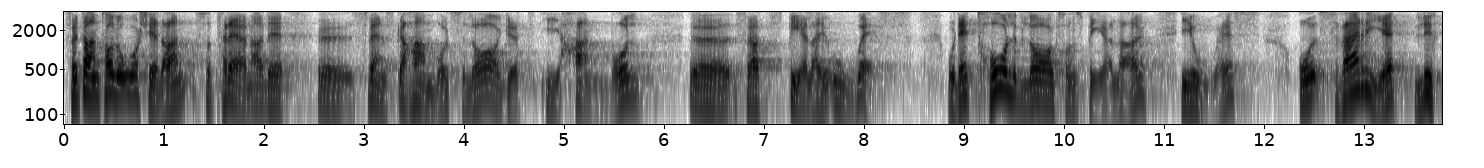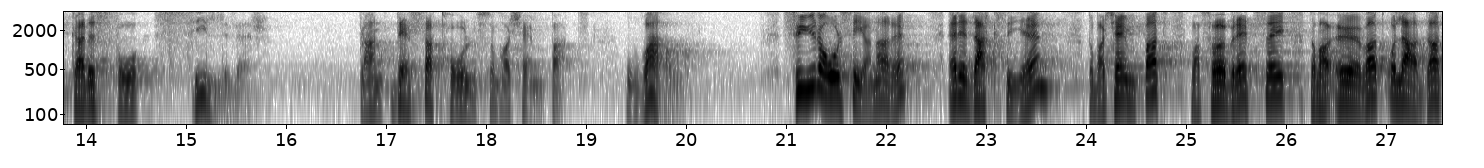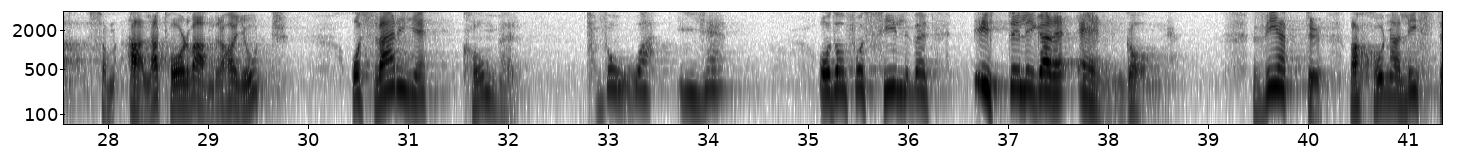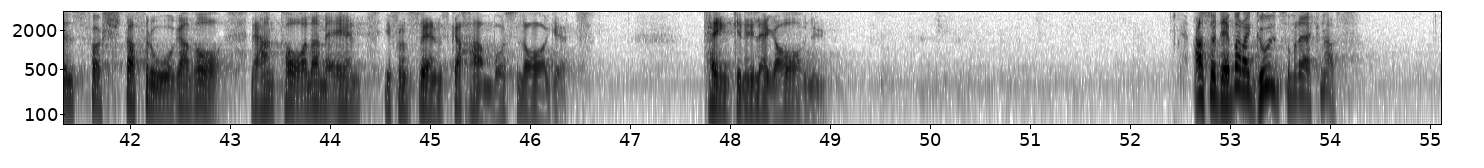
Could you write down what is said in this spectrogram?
För ett antal år sedan så tränade eh, svenska handbollslaget i handboll eh, för att spela i OS. Och det är tolv lag som spelar i OS. Och Sverige lyckades få silver bland dessa tolv som har kämpat. Wow! Fyra år senare är det dags igen. De har kämpat, de har förberett sig, de har övat och laddat som alla tolv andra har gjort. Och Sverige kommer tvåa igen. Och de får silver ytterligare en gång. Vet du vad journalistens första fråga var när han talade med en ifrån svenska handbollslaget? Tänker ni lägga av nu? Alltså, det är bara guld som räknas.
